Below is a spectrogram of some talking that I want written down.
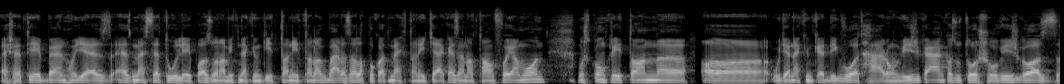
esetében, hogy ez, ez messze túllép azon, amit nekünk itt tanítanak, bár az alapokat megtanítják ezen a tanfolyamon. Most konkrétan a, ugye nekünk eddig volt három vizsgánk, az utolsó vizsga az,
